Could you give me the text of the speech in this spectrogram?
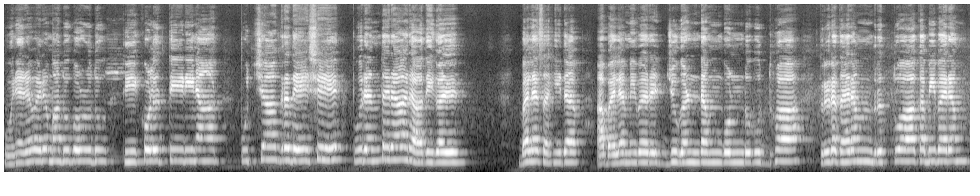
പുനരവരും അതു കൊഴുതു തീ കൊളുത്തിയിടിനാർ പുച്ഛാഗ്രദേശേ പുരന്തരാരാദികൾ ബലസഹിത അബലമിവരജ്ജുഗണ്ഡം കൊണ്ടു ബുദ്ധ്വാ ദൃഢതരം ധൃത്വാ കപിവരം.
